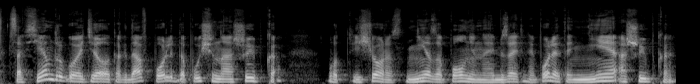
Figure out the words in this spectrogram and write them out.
Совсем другое дело, когда в поле допущена ошибка – вот еще раз, незаполненное обязательное поле – это не ошибка.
